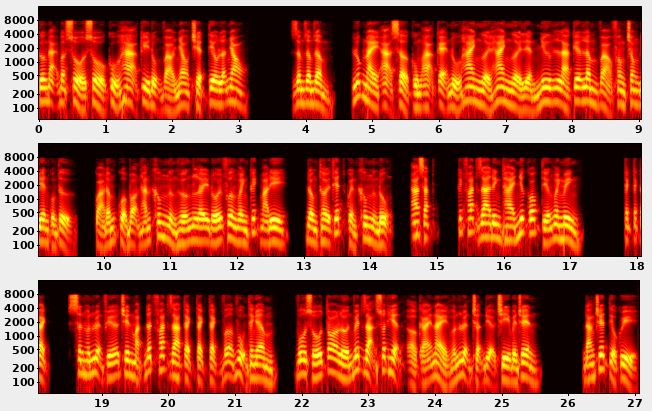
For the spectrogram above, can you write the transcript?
Cương đại bật sổ sổ cụ hạ kỳ đụng vào nhau triệt tiêu lẫn nhau. Rầm rầm rầm lúc này ạ sở cùng ạ kẹ nủ hai người hai người liền như là kia lâm vào phong trong điên cuồng tử, quả đấm của bọn hắn không ngừng hướng lấy đối phương oanh kích mà đi, đồng thời thiết quyền không ngừng đụng, a sắt, kích phát ra đinh thai nhức góc tiếng oanh minh. Tạch tạch tạch, sân huấn luyện phía trên mặt đất phát ra tạch tạch tạch vỡ vụn thanh âm, vô số to lớn vết dạn xuất hiện ở cái này huấn luyện trận địa chi bên trên. Đáng chết tiểu quỷ,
